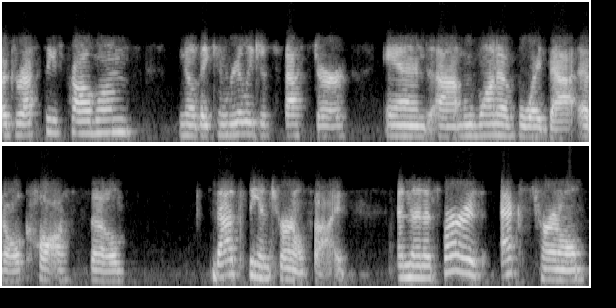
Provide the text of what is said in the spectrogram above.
address these problems, you know, they can really just fester, and um, we want to avoid that at all costs. So that's the internal side. And then as far as external,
